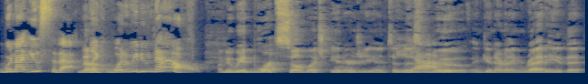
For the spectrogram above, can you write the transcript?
We're not used to that. No. Like, what do we do now? I mean, we had poured What- so much energy into this Yeah. move and getting everything ready that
